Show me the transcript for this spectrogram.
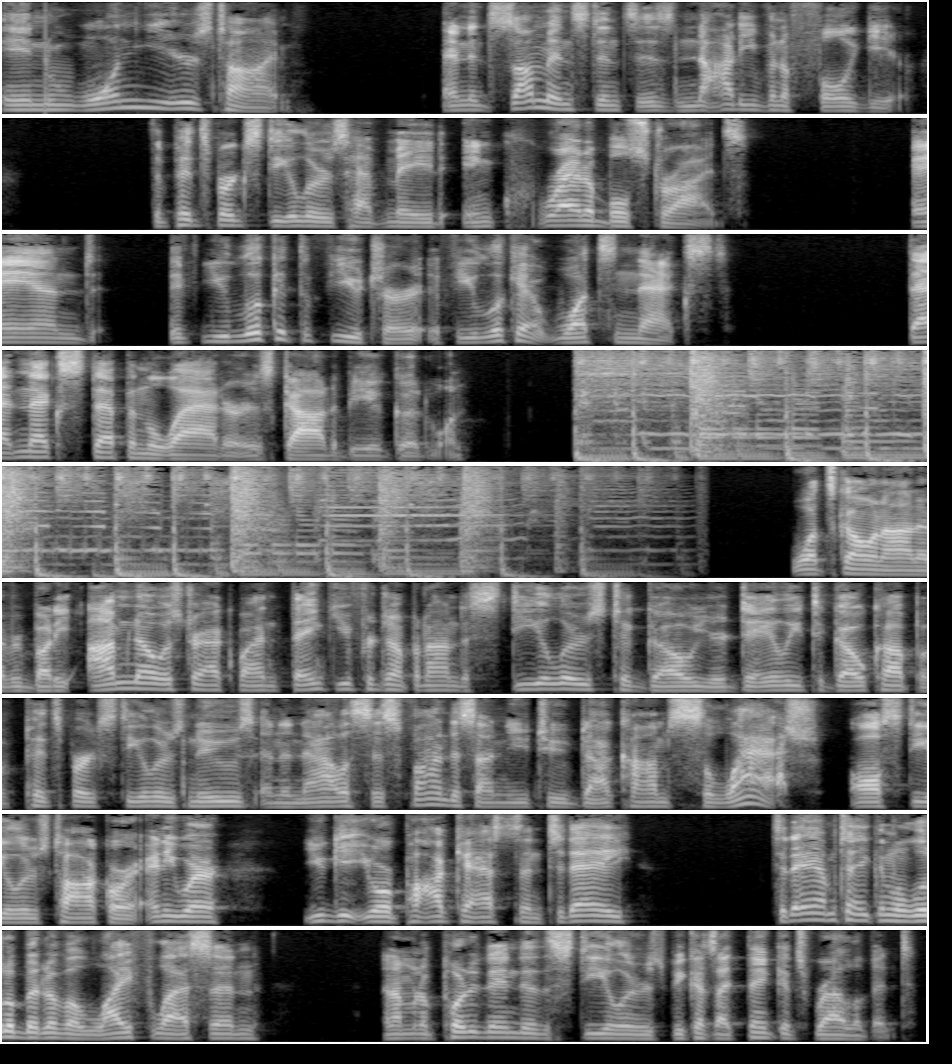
in one year's time, and in some instances, not even a full year, the Pittsburgh Steelers have made incredible strides. And if you look at the future, if you look at what's next, that next step in the ladder has got to be a good one. What's going on, everybody? I'm Noah Strackbein. Thank you for jumping on to Steelers to Go, your daily to go cup of Pittsburgh Steelers news and analysis. Find us on youtube.com slash all Steelers talk or anywhere you get your podcasts. And today, today I'm taking a little bit of a life lesson and I'm going to put it into the Steelers because I think it's relevant.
